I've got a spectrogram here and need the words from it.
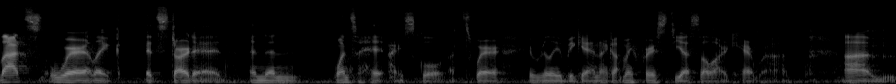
that's where like it started, and then once I hit high school, that's where it really began. I got my first DSLR camera um,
